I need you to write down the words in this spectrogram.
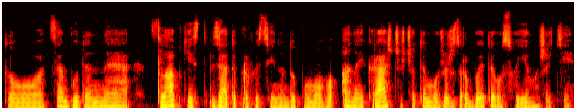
то це буде не слабкість взяти професійну допомогу, а найкраще, що ти можеш зробити у своєму житті.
